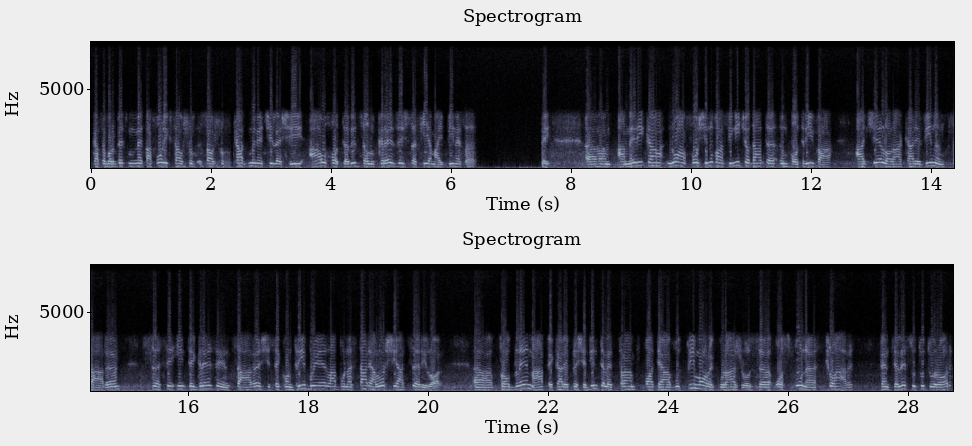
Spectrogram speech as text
ca să vorbesc metaforic, s-au, șu- s-au șucat mânecile și au hotărât să lucreze și să fie mai bine. Să... Uh, America nu a fost și nu va fi niciodată împotriva acelora care vin în țară să se integreze în țară și să contribuie la bunăstarea lor și a țărilor. Uh, problema pe care președintele Trump poate a avut prima oară curajul să o spună clar, pe înțelesul tuturor,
